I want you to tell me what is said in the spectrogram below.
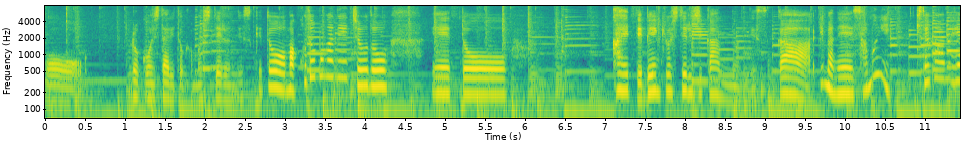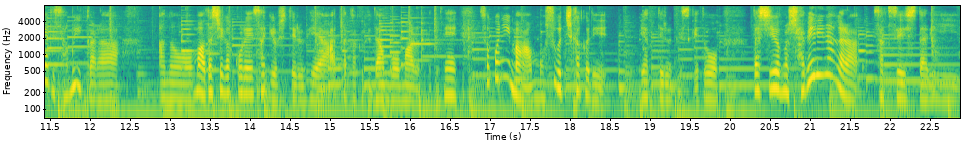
こう録音したりとかもしてるんですけど、まあ、子供がねちょうどえっ、ー、と帰って勉強してる時間なんですが今ね寒い北側の部屋で寒いからあの、まあ、私がこれ作業してる部屋あったかくて暖房もあるのでねそこに今もうすぐ近くでやってるんですけど私はもう喋りながら作成したり、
